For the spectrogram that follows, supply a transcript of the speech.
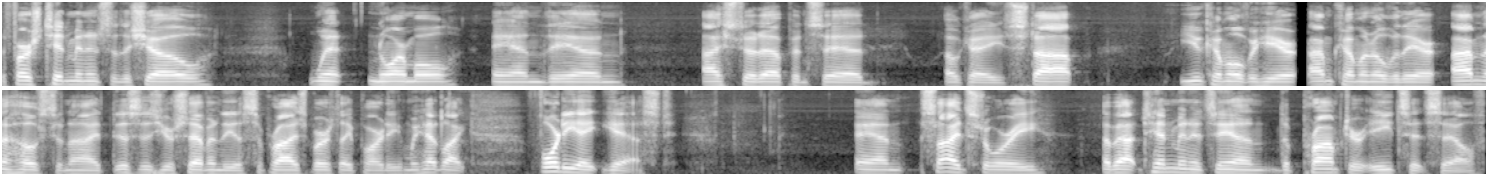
the first 10 minutes of the show went normal and then I stood up and said, "Okay, stop. You come over here. I'm coming over there. I'm the host tonight. This is your 70th surprise birthday party." And we had like 48 guests. And side story, about 10 minutes in, the prompter eats itself.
